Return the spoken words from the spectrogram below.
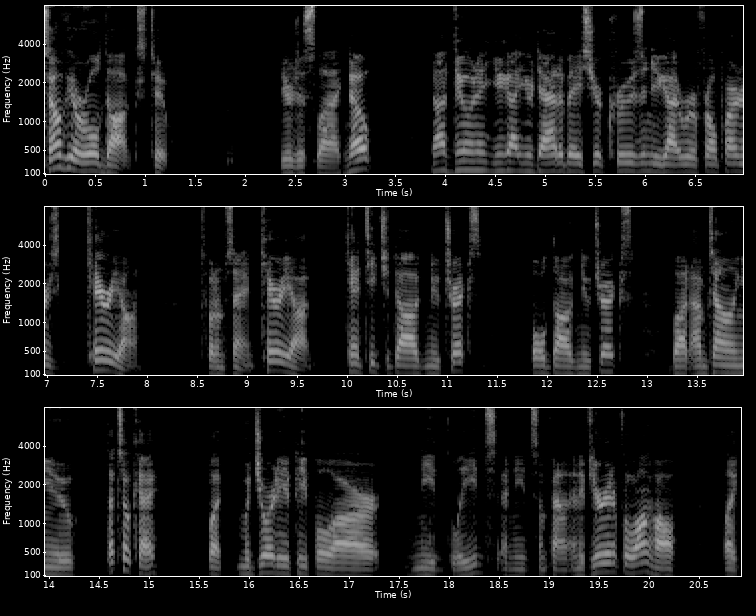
some of you are old dogs too. You're just like, nope, not doing it. You got your database, you're cruising, you got referral partners. Carry on. That's what I'm saying. Carry on. Can't teach a dog new tricks, old dog new tricks. But I'm telling you, that's okay but majority of people are need leads and need some found. And if you're in it for the long haul, like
